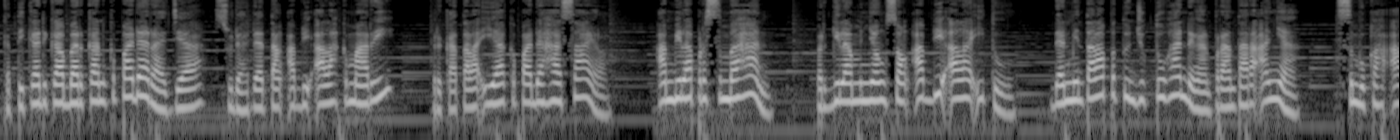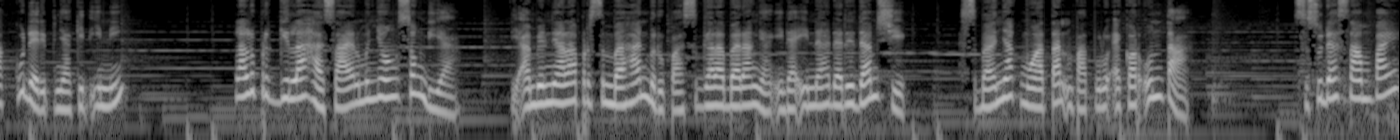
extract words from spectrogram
Ketika dikabarkan kepada raja, sudah datang abdi Allah kemari, berkatalah ia kepada Hasael, Ambillah persembahan, pergilah menyongsong abdi Allah itu, dan mintalah petunjuk Tuhan dengan perantaraannya, sembuhkah aku dari penyakit ini? Lalu pergilah Hasael menyongsong dia, Diambilnyalah persembahan berupa segala barang yang indah-indah dari Damsyik, sebanyak muatan 40 ekor unta. Sesudah sampai,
